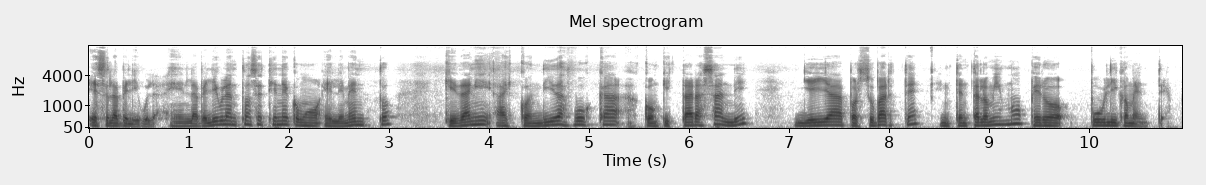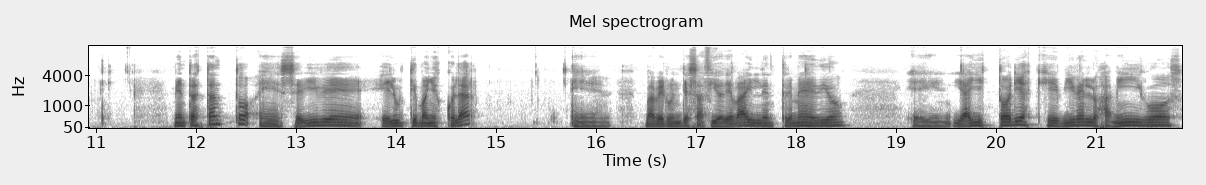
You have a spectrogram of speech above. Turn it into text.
eso la película. En la película entonces tiene como elemento que Dani a escondidas busca conquistar a Sandy y ella por su parte intenta lo mismo pero públicamente. Mientras tanto eh, se vive el último año escolar, eh, va a haber un desafío de baile entre medio eh, y hay historias que viven los amigos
